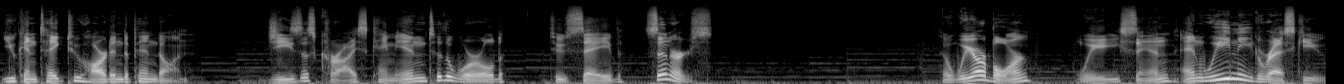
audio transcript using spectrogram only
you can take to heart and depend on. Jesus Christ came into the world to save sinners." We are born, we sin, and we need rescue.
